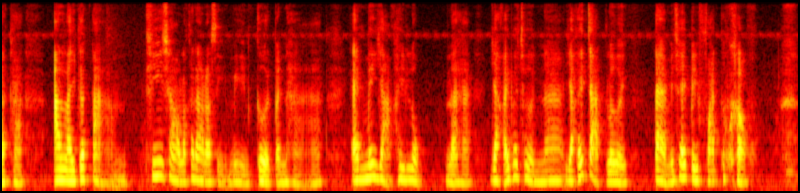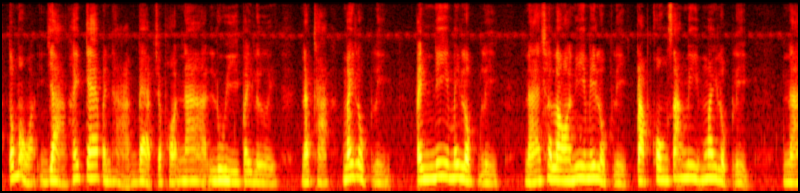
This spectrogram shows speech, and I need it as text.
นะคะ อะไรก็ตามที่ชาวลัคนาราศีมีนเกิดปัญหา แอนไม่อยากให้หลบนะคะอยากให้เผชิญหน้า อยากให้จัดเลย แต่ไม่ใช่ไปฟัดกับเขา ต้องบอกว่าอยากให้แก้ปัญหาแบบเฉพาะหน้าลุยไปเลยนะคะ ไม่หลบหลีก เป็นหนี้ไม่หลบหลีก นะชะลอหนี้ไม่หลบหลีก ปรับโครงสร้างหนี้ไม่หลบหลีกนะ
